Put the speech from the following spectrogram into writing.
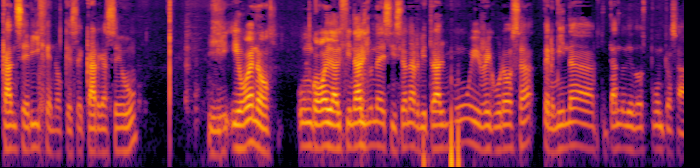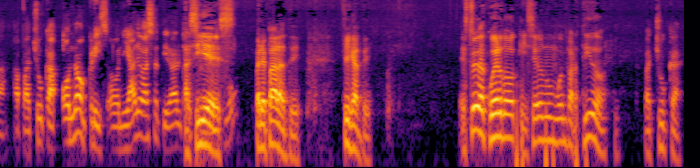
cancerígeno que se carga CU. Y, y bueno, un gol al final y una decisión arbitral muy rigurosa termina quitándole dos puntos a, a Pachuca. ¿O no, Cris? ¿O ya le vas a tirar el Así es, prepárate. Fíjate, estoy de acuerdo que hicieron un buen partido, Pachuca,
